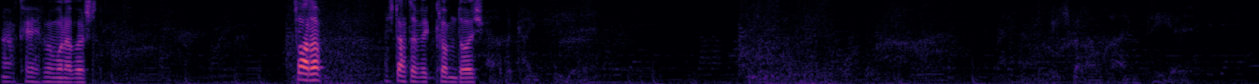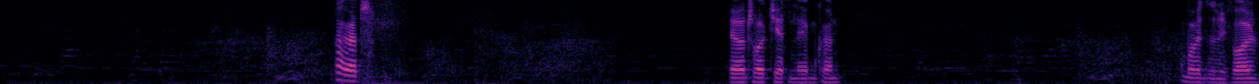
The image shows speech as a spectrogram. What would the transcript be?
Okay, wir wurden erwischt. Schade. Ich dachte, wir kommen durch. Na gut. Schuld, die hätten leben können. Aber wenn sie nicht wollen,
